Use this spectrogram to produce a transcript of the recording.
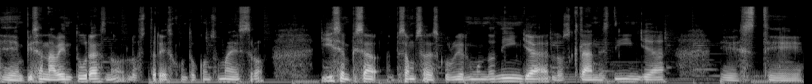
eh, empiezan aventuras, ¿no? Los tres junto con su maestro y se empieza, empezamos a descubrir el mundo ninja, los clanes ninja, este,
